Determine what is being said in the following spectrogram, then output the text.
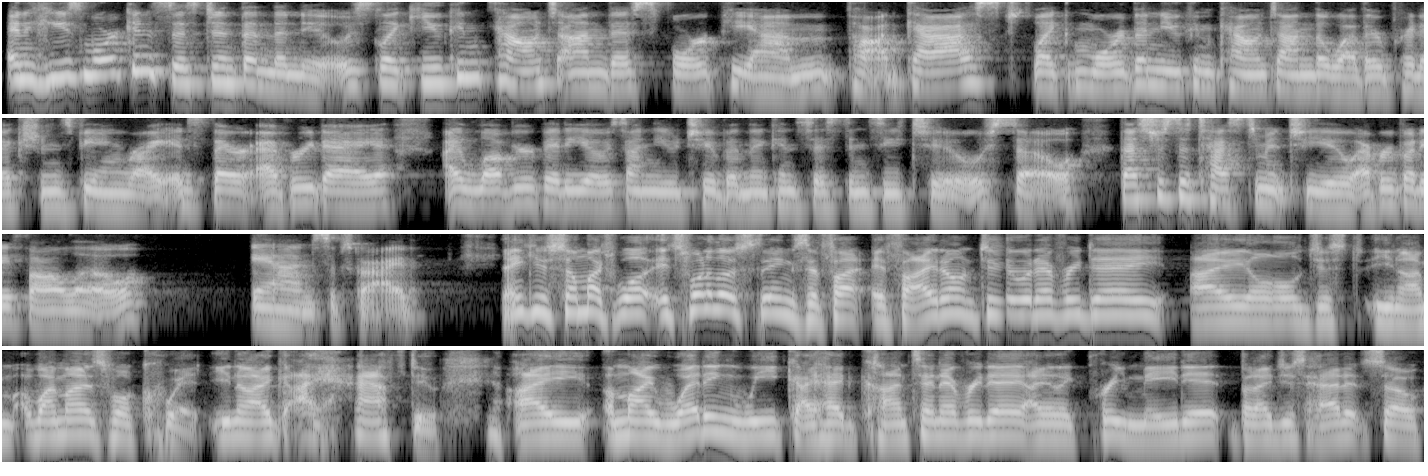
And he's more consistent than the news. Like you can count on this 4 p.m. podcast, like more than you can count on the weather predictions being right. It's there every day. I love your videos on YouTube and the consistency too. So that's just a testament to you. Everybody follow and subscribe. Thank you so much. Well, it's one of those things. If I if I don't do it every day, I'll just you know I'm, i might as well quit. You know, I I have to. I my wedding week, I had content every day. I like pre made it, but I just had it. So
